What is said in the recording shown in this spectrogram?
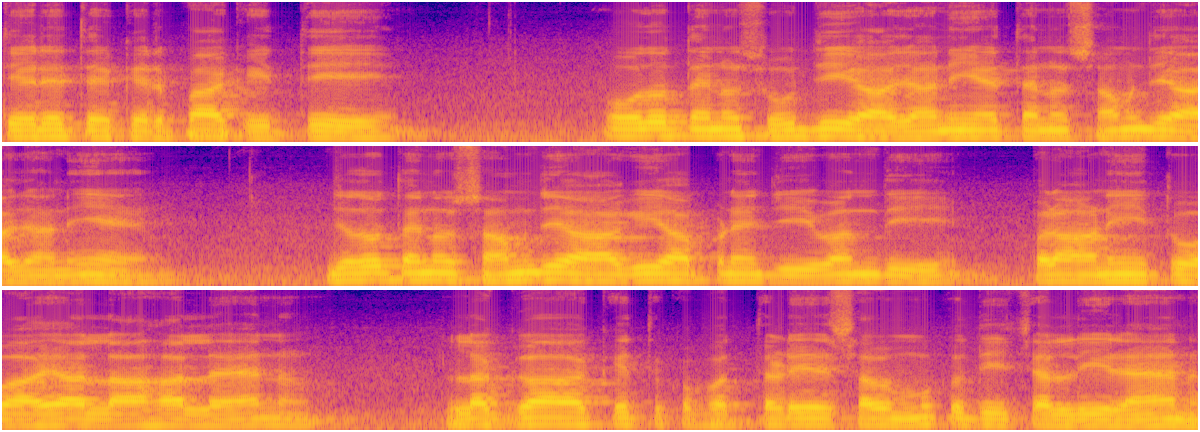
ਤੇਰੇ ਤੇ ਕਿਰਪਾ ਕੀਤੀ। ਉਦੋਂ ਤੈਨੂੰ ਸੂਝੀ ਆ ਜਾਣੀ ਹੈ ਤੈਨੂੰ ਸਮਝ ਆ ਜਾਣੀ ਹੈ ਜਦੋਂ ਤੈਨੂੰ ਸਮਝ ਆ ਗਈ ਆਪਣੇ ਜੀਵਨ ਦੀ, ਪ੍ਰਾਣੀ ਤੋਂ ਆਇਆ ਲਾਹਾ ਲੈਣ। ਲੱਗਾ ਕਿਤ ਕਪੱਤੜੇ ਸਭ ਮੁਕਦੀ ਚੱਲੀ ਰਹਿਣ।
